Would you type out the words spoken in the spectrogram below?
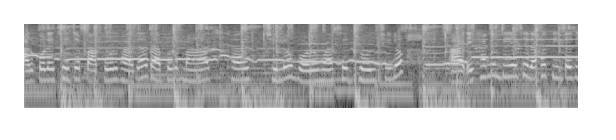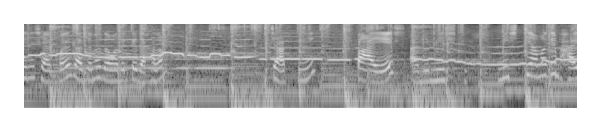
আর করেছে যে পাঁপড় ভাজা, তারপরে মাছ টাছ ছিল, বড় মাছের ঝোল ছিল। আর এখানে দিয়েছে, দেখো তিনটা জিনিস একবারে, তার জন্য তোমাদেরকে দেখালাম। চাটনি, পায়েস আর মিষ্টি। মিষ্টি আমাকে ভাই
